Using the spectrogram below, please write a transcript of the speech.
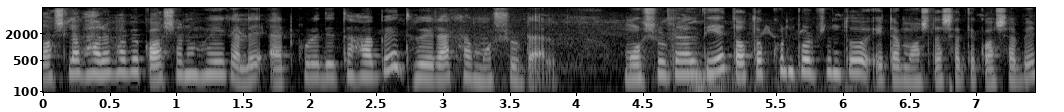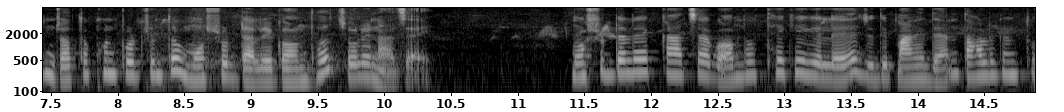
মশলা ভালোভাবে কষানো হয়ে গেলে অ্যাড করে দিতে হবে ধুয়ে রাখা মসুর ডাল। মসুর ডাল দিয়ে ততক্ষণ পর্যন্ত এটা মশলার সাথে কষাবেন, যতক্ষণ পর্যন্ত মসুর ডালের গন্ধ চলে না যায়। মসুর ডালের কাঁচা গন্ধ থেকে গেলে যদি পানি দেন, তাহলে কিন্তু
